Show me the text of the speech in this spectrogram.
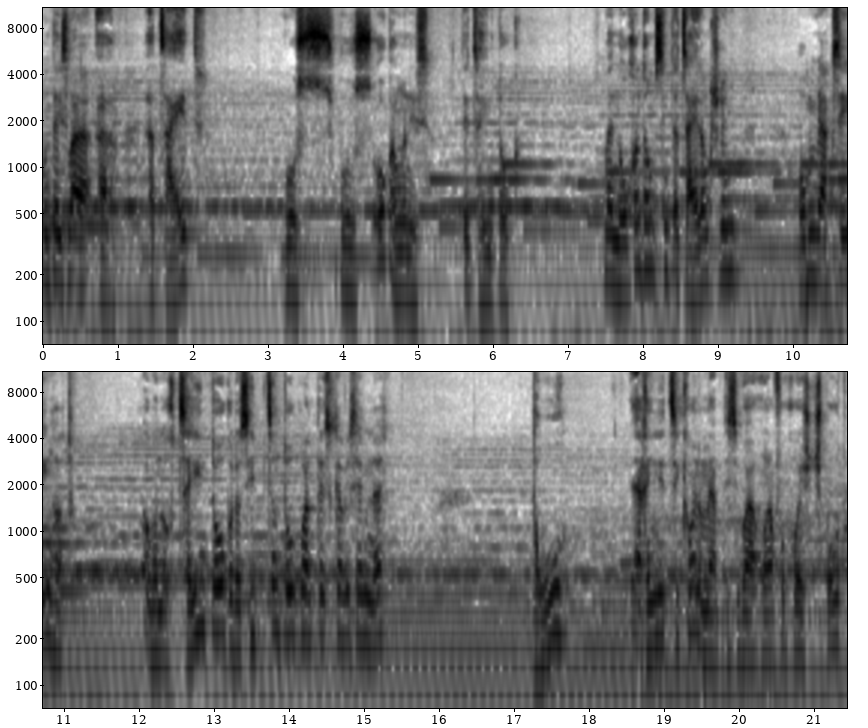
Und das war eine, eine Zeit, wo es angegangen ist, die 10 Tage. Weil nachher haben sie in der Zeitung geschrieben, ob ihn wer gesehen hat. Aber nach 10 Tagen oder 17 Tagen waren das, glaube ich, eben nicht. Da erinnert sich keiner mehr. Das war einfach alles Sport.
